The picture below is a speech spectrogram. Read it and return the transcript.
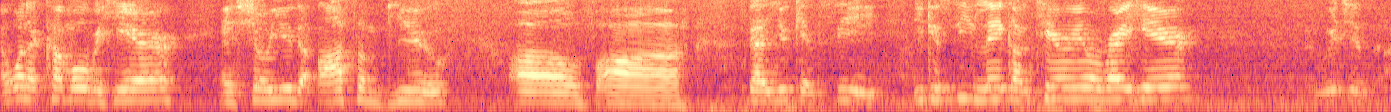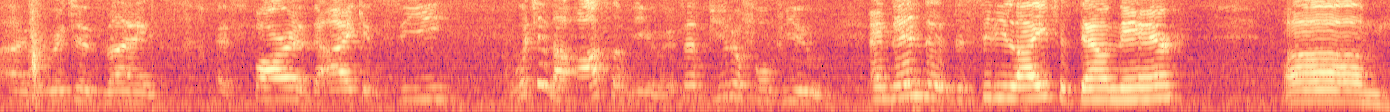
I want to come over here and show you the awesome view of uh, that you can see. You can see Lake Ontario right here, which is uh, which is like as far as the eye can see, which is an awesome view. It's a beautiful view. And then the, the city life is down there um,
